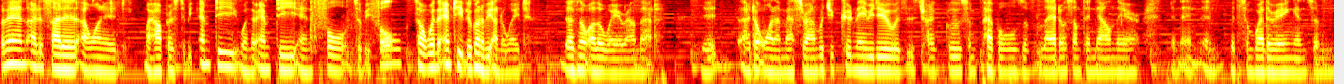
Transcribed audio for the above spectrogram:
But then I decided I wanted my hoppers to be empty when they're empty and full to be full. So when they're empty, they're going to be underweight. There's no other way around that. It, I don't want to mess around. What you could maybe do is, is try to glue some pebbles of lead or something down there and, and, and with some weathering and some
